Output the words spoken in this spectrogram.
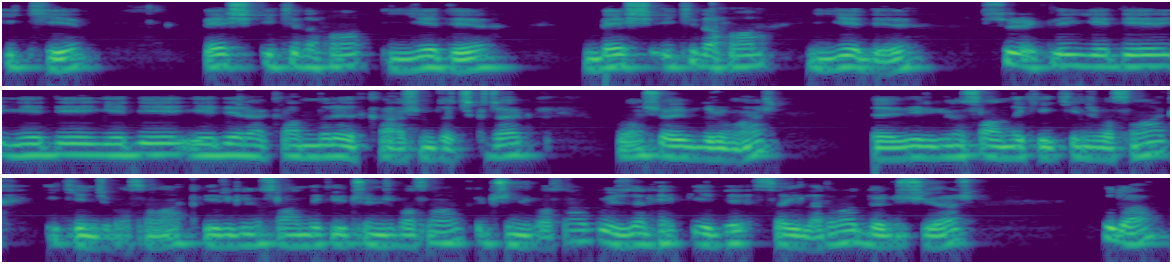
2, 5 2 daha 7, 5 2 daha 7. Sürekli 7, 7, 7, 7 rakamları karşımıza çıkacak. Burada şöyle bir durum var. E, virgülün sağındaki ikinci basamak, ikinci basamak. Virgülün sağındaki üçüncü basamak, üçüncü basamak. Bu yüzden hep 7 sayılarına dönüşüyor. Bu da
